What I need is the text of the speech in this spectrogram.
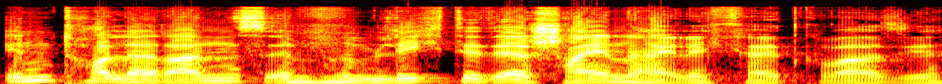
Intoleranz im Lichte der Scheinheiligkeit quasi.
